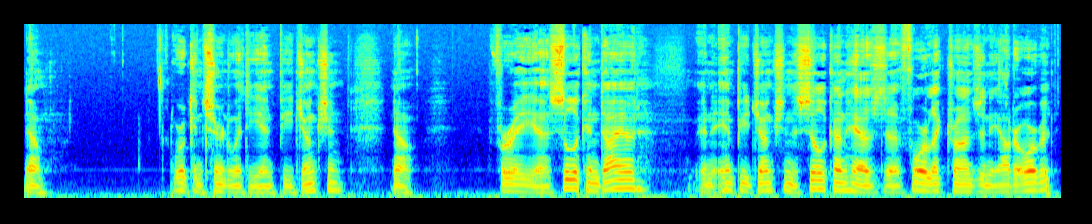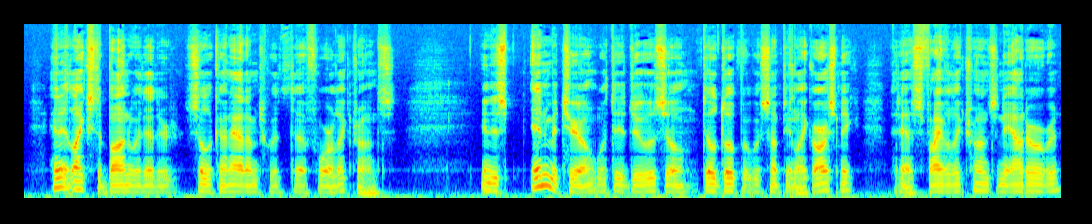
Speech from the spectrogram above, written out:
Now, we're concerned with the NP junction. Now, for a uh, silicon diode, an NP junction, the silicon has uh, four electrons in the outer orbit, and it likes to bond with other silicon atoms with uh, four electrons. In this N material, what they do is they'll, they'll dope it with something like arsenic that has five electrons in the outer orbit,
